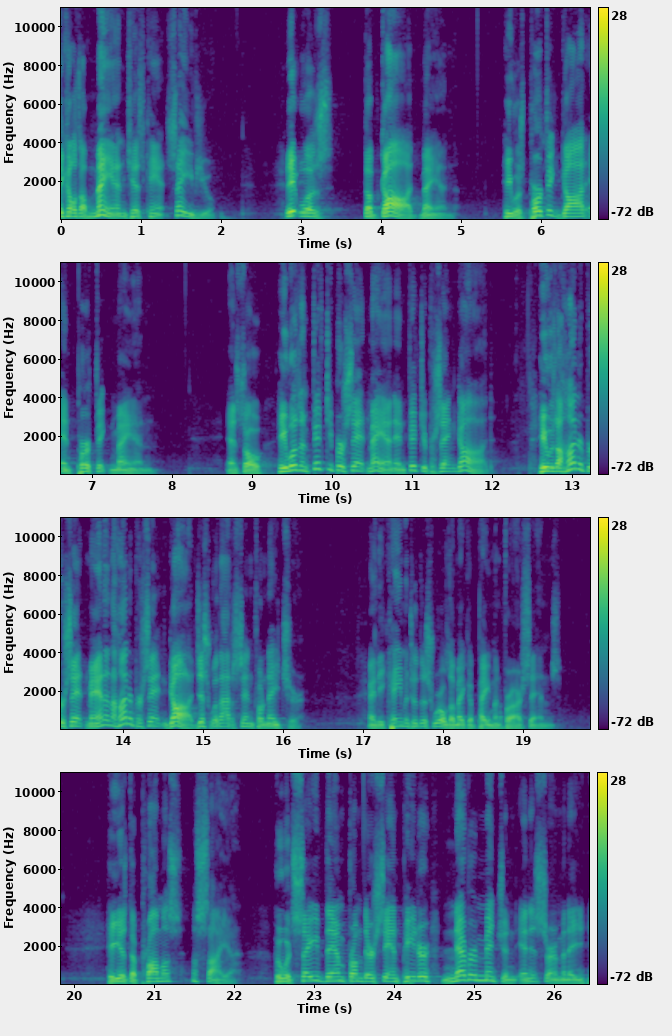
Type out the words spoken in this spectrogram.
because a man just can't save you. It was the God man. He was perfect God and perfect man. And so he wasn't 50% man and 50% God. He was 100% man and 100% God, just without a sinful nature. And he came into this world to make a payment for our sins. He is the promised Messiah who would save them from their sin. Peter never mentioned in his sermon a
